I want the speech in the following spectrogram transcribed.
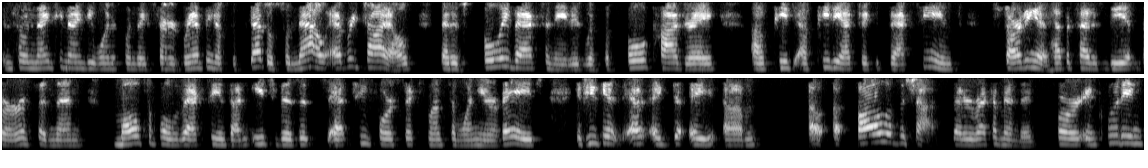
And so in 1991 is when they started ramping up the schedule. So now every child that is fully vaccinated with the full cadre of, of pediatric vaccines starting at hepatitis B at birth and then multiple vaccines on each visit at two, four, six months, and one year of age, if you get a, a, a, um, all of the shots that are recommended, for including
